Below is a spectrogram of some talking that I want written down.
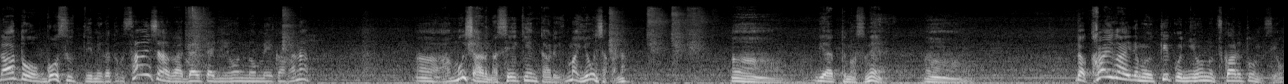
あとゴスっていうメーカーと3社が大体日本のメーカーかな。あもう一社あるな政権ってあるまあ4社かな。うん。でやってますね。うん。だから海外でも結構日本の使われてるんですよ。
